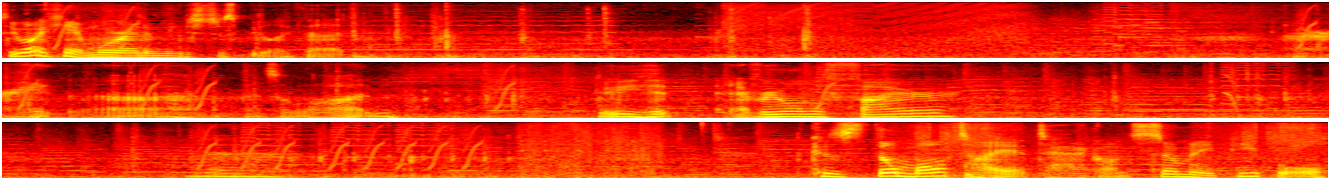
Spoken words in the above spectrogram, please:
See, why can't more enemies just be like that? Alright, uh, that's a lot. Maybe hit everyone with fire? Nah. Because they'll multi-attack on so many people.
